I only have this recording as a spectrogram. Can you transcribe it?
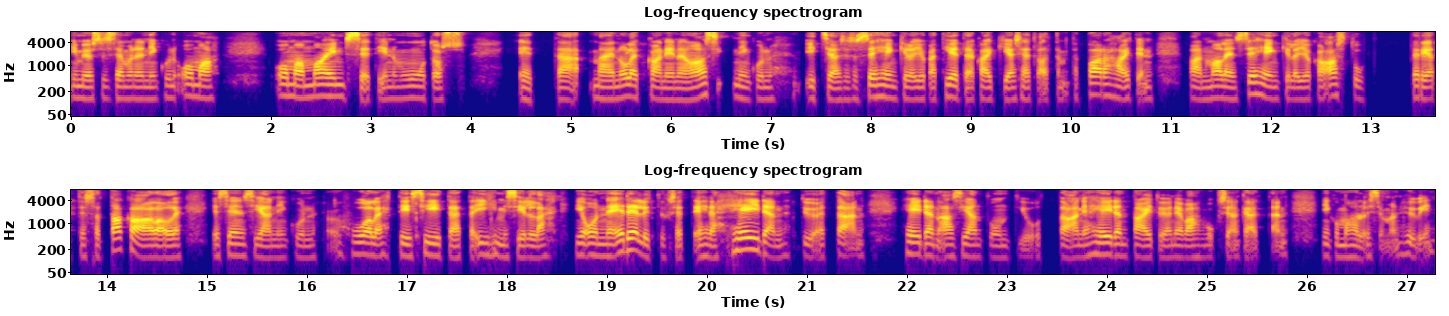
niin myös se semmoinen niin kuin oma, oma mindsetin muutos, että mä en olekaan enää asi, niin kuin itse asiassa se henkilö, joka tietää kaikki asiat välttämättä parhaiten, vaan mä olen se henkilö, joka astuu periaatteessa taka-alalle ja sen sijaan niin kuin huolehtii siitä, että ihmisillä niin on ne edellytykset tehdä heidän työtään, heidän asiantuntijuuttaan ja heidän taitojaan ja vahvuuksiaan käyttäen niin kuin mahdollisimman hyvin.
